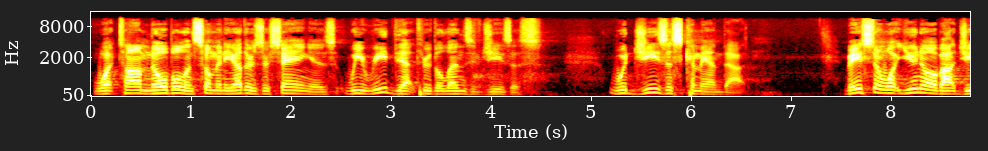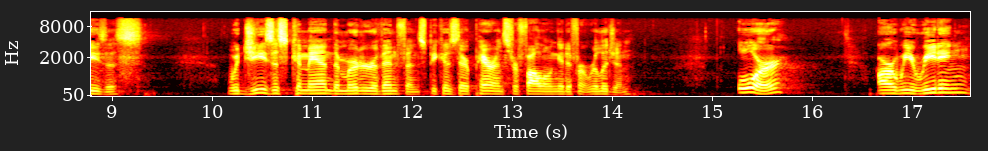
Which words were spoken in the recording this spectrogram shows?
What Tom Noble and so many others are saying is we read that through the lens of Jesus. Would Jesus command that? based on what you know about Jesus, would Jesus command the murder of infants because their parents are following a different religion? Or are we reading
